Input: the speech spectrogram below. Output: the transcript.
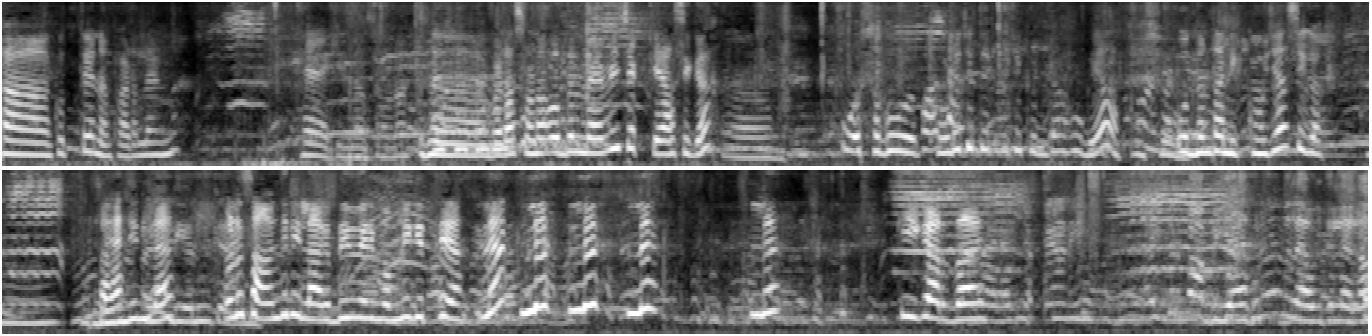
ਹਾਂ ਕੁੱਤੇ ਨਾ ਫੜ ਲੈਣ ਨਾ। ਹੈ ਕਿੰਨਾ ਸੋਹਣਾ। ਹਾਂ ਬੜਾ ਸੋਹਣਾ। ਉਦੋਂ ਮੈਂ ਵੀ ਚੱਕਿਆ ਸੀਗਾ। ਉਹ ਸਗੋਂ ਥੋੜੇ ਜਿਹੇ ਦਿਨਾਂ ਚ ਕਿੱਡਾ ਹੋ ਗਿਆ। ਉਦੋਂ ਤਾਂ ਨਿੱਕੂ ਜਿਹਾ ਸੀਗਾ। ਸਮਝ ਨਹੀਂ ਲੱਗਦੀ ਉਹਨੂੰ ਸਮਝ ਨਹੀਂ ਲੱਗਦੀ ਮੇਰੀ ਮੰਮੀ ਕਿੱਥੇ ਆ। ਲੈ ਲੈ ਲੈ ਲੈ ਲੈ। ਕੀ ਕਰਦਾ ਹੈ? ਇੱਧਰ ਭਾਬੀ ਆ ਫਿਰ ਬਲਾਉ ਚ ਲੈ ਲਾ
